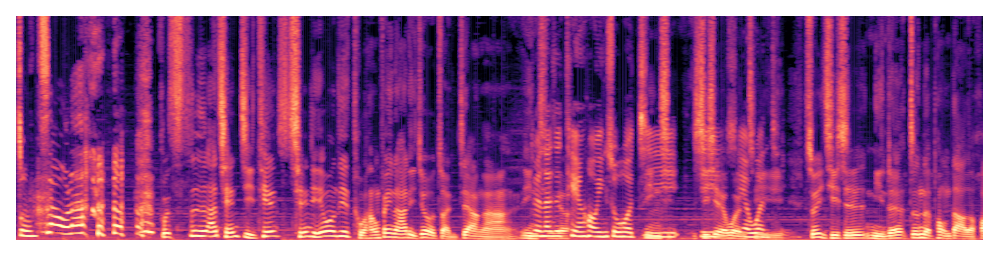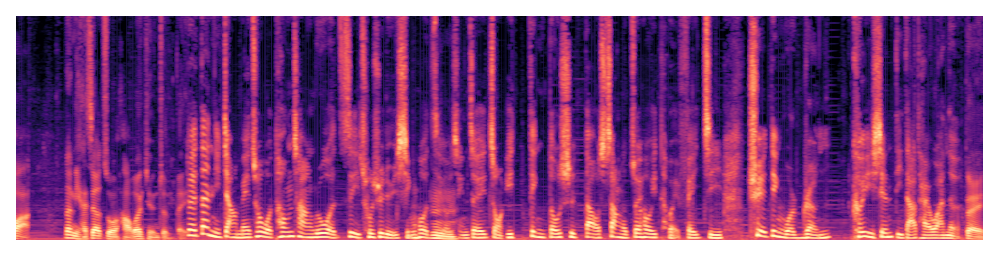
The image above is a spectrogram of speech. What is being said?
诅咒了。不是啊，前几天前几天忘记土航飞哪里就有转降啊，就，那是天候因素或机机械问题。所以其实你的真的碰到的话。那你还是要做好万全准备。对，但你讲没错。我通常如果自己出去旅行或自由行这一种，嗯，一定都是到上了最后一腿飞机，确定我人可以先抵达台湾了。对。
